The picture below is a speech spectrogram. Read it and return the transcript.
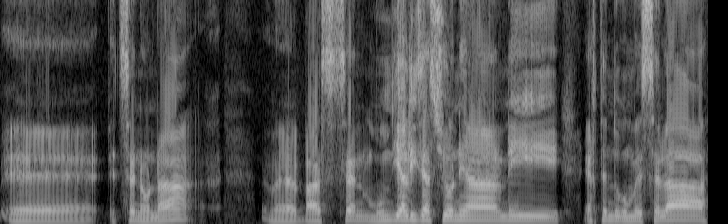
e, etzen ona, ba, zen mundializazionean erten dugun bezala,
